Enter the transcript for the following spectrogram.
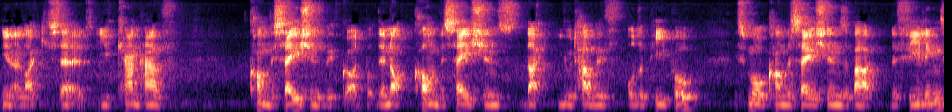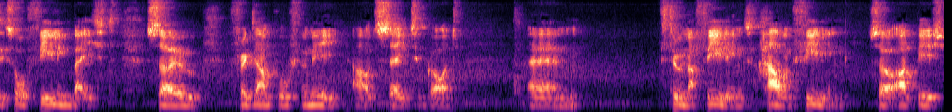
you know, like you said, you can have conversations with God, but they're not conversations that you would have with other people. It's more conversations about the feelings. It's all feeling based. So, for example, for me, I would say to God, um, through my feelings, how I'm feeling. So I'd be as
